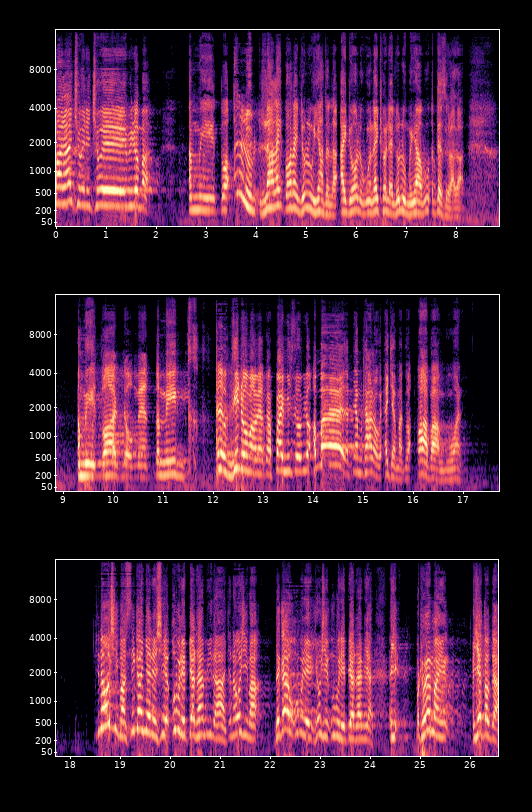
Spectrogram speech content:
မာရချွေချွေပြီးတော့မှ အမေတော့အဲ့လိုလာလိုက်သွားလိုက်လို့လို့ရသလားအိုက်ဒေါလို့ဝင်လိုက်ထွက်လိုက်လို့လို့မရဘူးအသက်ဆိုတာကအမေသွားတော့မယ်သမီးအဲ့လိုဂိတော်မှာပဲကပိုင်မီဆိုပြီးတော့အမေပြန်မထားတော့ပဲအဲ့ကြမှာသူကအာပါငိုရတယ်ကျွန်တော်ရှိမှစိတ်ကညက်တဲ့ရှိရဥပဒေပြဋ္ဌာန်းပြီးသားကျွန်တော်ရှိမှတကယ်ဥပဒေရုပ်ရှင်ဥပဒေပြဋ္ဌာန်းပြီးသားအရက်ပထွေးမှန်ရင်အရက်တော့တာ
